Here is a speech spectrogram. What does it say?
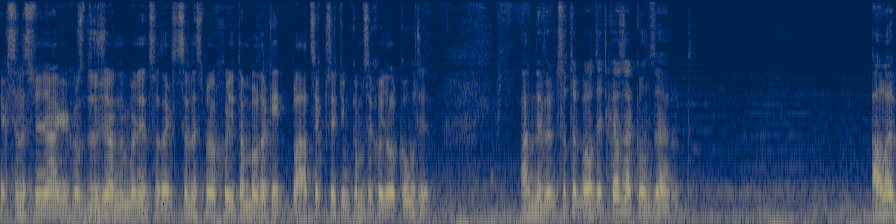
jak se nesměl nějak jako združovat nebo něco, tak se nesměl chodit, tam byl takový plácek předtím, kam se chodil kouřit. A nevím, co to bylo teďka za koncert, ale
